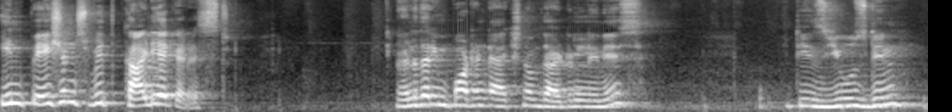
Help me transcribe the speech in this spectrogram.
in patients with cardiac arrest. Another important action of the adrenaline is it is used in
